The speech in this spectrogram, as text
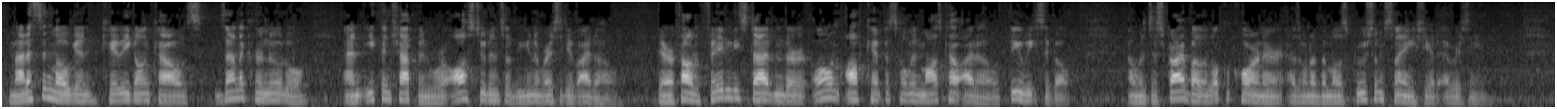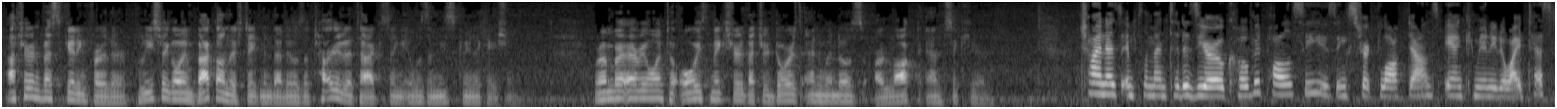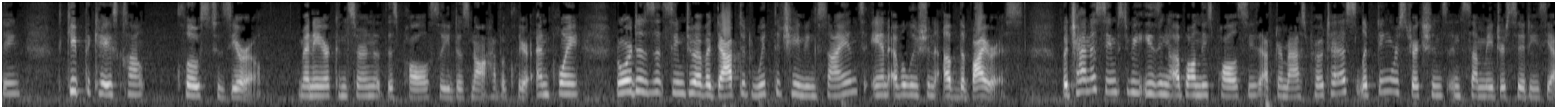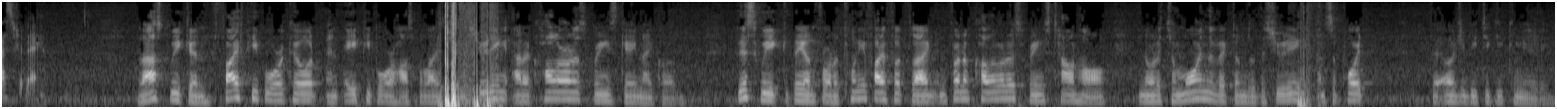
Madison Mogen, Kaylee Goncalves, Xana Kernodle, and Ethan Chapman were all students of the University of Idaho. They were found fatally stabbed in their own off-campus home in Moscow, Idaho, three weeks ago, and was described by the local coroner as one of the most gruesome slayings she had ever seen. After investigating further, police are going back on their statement that it was a targeted attack, saying it was a miscommunication. Remember everyone to always make sure that your doors and windows are locked and secure. China has implemented a zero COVID policy using strict lockdowns and community-wide testing to keep the case count close to zero. Many are concerned that this policy does not have a clear endpoint, nor does it seem to have adapted with the changing science and evolution of the virus. But China seems to be easing up on these policies after mass protests, lifting restrictions in some major cities yesterday. Last weekend, five people were killed and eight people were hospitalized in a shooting at a Colorado Springs gay nightclub. This week, they unfurled a 25-foot flag in front of Colorado Springs Town Hall in order to mourn the victims of the shooting and support the LGBTQ community.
